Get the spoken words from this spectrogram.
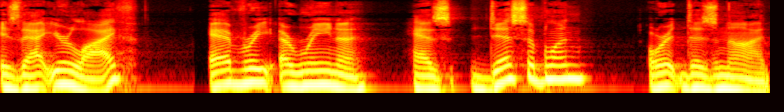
Is that your life? Every arena has discipline or it does not.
